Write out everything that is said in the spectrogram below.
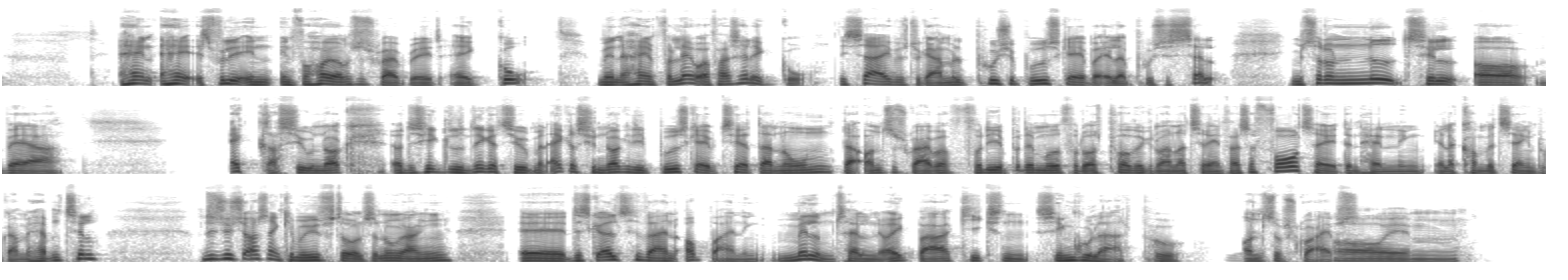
have, en, have selvfølgelig en, en for høj unsubscribe rate er ikke god, men at have en for lav er faktisk heller ikke god. Især ikke, hvis du gerne vil pushe budskaber eller pushe salg, jamen så er du nødt til at være aggressiv nok, og det skal ikke lyde negativt, men aggressiv nok i dit budskab til, at der er nogen, der unsubscriber, fordi på den måde får du også påvirket nogle andre til rent faktisk at foretage den handling eller konvertering, du gerne vil have dem til. Det synes jeg også er en kæmpe misforståelse nogle gange. Øh, det skal altid være en opvejning mellem tallene, og ikke bare kigge sådan singulært på unsubscribes. Og øhm,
